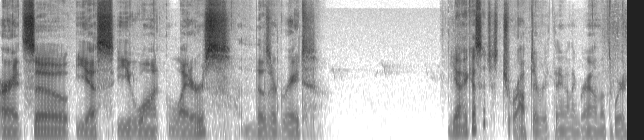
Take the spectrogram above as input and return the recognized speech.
All right, so yes, you want lighters. Those are great. Yeah, I guess I just dropped everything on the ground. That's weird.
